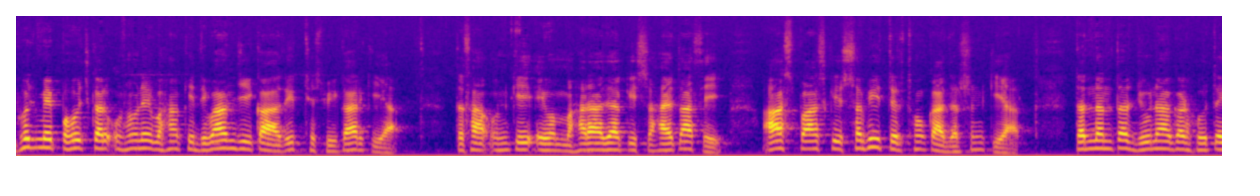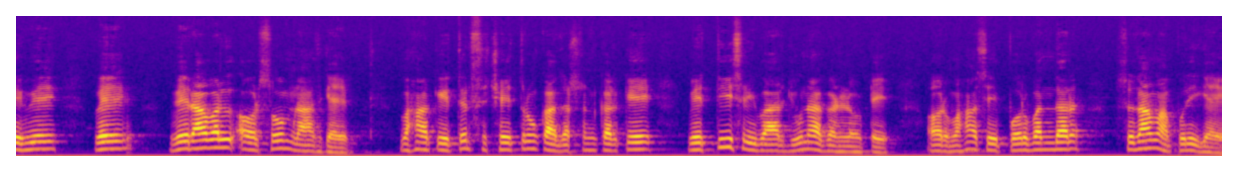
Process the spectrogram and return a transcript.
भुज में पहुंचकर उन्होंने वहाँ के दीवान जी का आतिथ्य स्वीकार किया तथा उनकी एवं महाराजा की सहायता से आसपास के सभी तीर्थों का दर्शन किया। तदनंतर जूनागढ़ होते हुए वे वेरावल और सोमनाथ गए। वहाँ के तीर्थ क्षेत्रों का दर्शन करके वे तीसरी बार जूनागढ़ लौटे और वहाँ से पोरबंदर सुदामापुरी गए।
